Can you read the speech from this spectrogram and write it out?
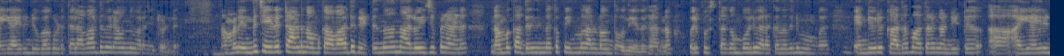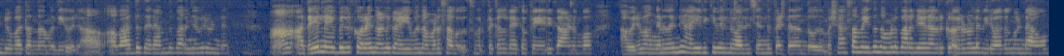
അയ്യായിരം രൂപ കൊടുത്താൽ അവാർഡ് തരാമെന്ന് പറഞ്ഞിട്ടുണ്ട്. നമ്മൾ എന്ത് ചെയ്തിട്ടാണ് നമുക്ക് അവാർഡ് കിട്ടുന്നതെന്ന് ആലോചിച്ചപ്പോഴാണ് നമുക്ക് അതിൽ നിന്നൊക്കെ പിന്മാറണമെന്ന് തോന്നിയത്. കാരണം ഒരു പുസ്തകം പോലും ഇറക്കുന്നതിന് മുമ്പ് എന്റെ ഒരു കഥ മാത്രം കണ്ടിട്ട് അയ്യായിരം രൂപ തന്നാൽ മതി ഒരു അവാർഡ് തരാമെന്ന് പറഞ്ഞവരുണ്ട്. ആ അതേ ലേബലിൽ കുറെ നാൾ കഴിയുമ്പോൾ നമ്മുടെ സഹ- സുഹൃത്തുക്കളുടെയൊക്കെ പേര് കാണുമ്പോൾ അവരും അങ്ങനെ തന്നെ ആയിരിക്കുമല്ലോ അതിൽ ചെന്ന് പെട്ടതെന്ന് തോന്നും. പക്ഷെ ആ സമയത്ത് നമ്മൾ പറഞ്ഞാൽ അവർക്ക് അവരോടുള്ള വിരോധം കൊണ്ടാവും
